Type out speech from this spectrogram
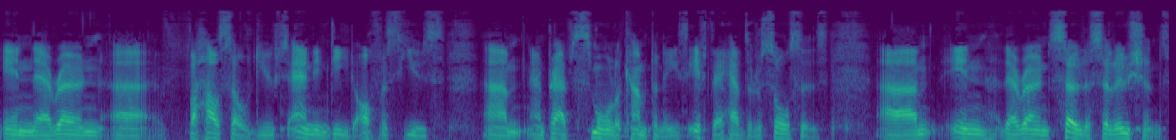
in their own uh, for household use and indeed office use, um, and perhaps smaller companies if they have the resources um, in their own solar solutions.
